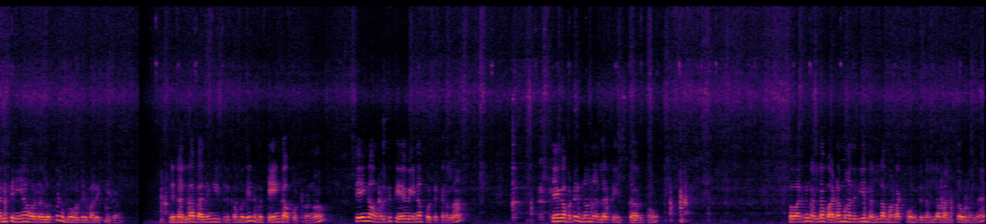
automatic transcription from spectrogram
தனித்தனியாக வர்ற அளவுக்கு நம்ம அதை வதக்கிடணும். இது நல்லா வதங்கிட்டு இருக்கும் போதே நம்ம தேங்காய் போட்டுறணும். தேங்காய் உங்களுக்கு தேவைன்னா போட்டுக்கிறலாம். தேங்காய் போட்டால் இன்னும் நல்லா டேஸ்ட்டாக இருக்கும். இப்போ வரைக்கும் நல்லா வடை மாதிரியே நல்லா மணக்கும் இது. நல்லா வறுத்த உடனே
